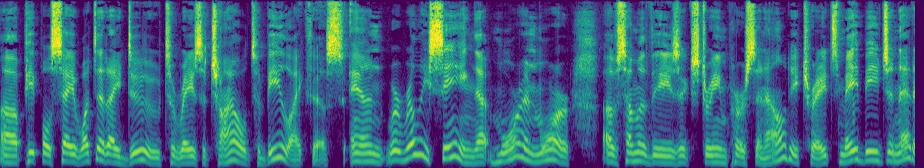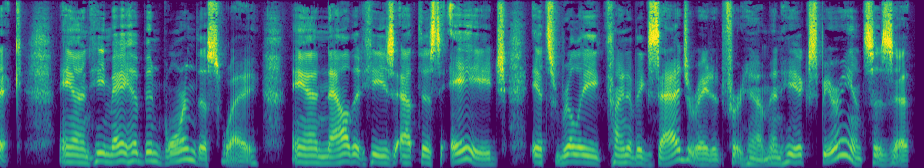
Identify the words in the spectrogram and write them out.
Uh, people say, What did I do to raise a child to be like this? And we're really seeing that more and more of some of these extreme personality traits may be genetic. And he may have been born this way. And now that he's at this age, it's really kind of exaggerated for him. And he experiences it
